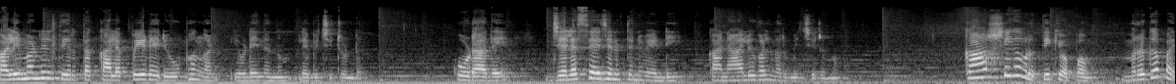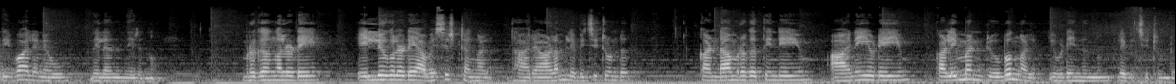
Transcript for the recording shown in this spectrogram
കളിമണ്ണിൽ തീർത്ത കലപ്പയുടെ രൂപങ്ങൾ ഇവിടെ നിന്നും ലഭിച്ചിട്ടുണ്ട്. കൂടാതെ ജലസേചനത്തിനു വേണ്ടി കനാലുകൾ നിർമ്മിച്ചിരുന്നു. കാർഷിക വൃത്തിക്കൊപ്പം മൃഗപരിപാലനവും നിലനിന്നിരുന്നു. മൃഗങ്ങളുടെ എല്ലുകളുടെ അവശിഷ്ടങ്ങൾ ധാരാളം ലഭിച്ചിട്ടുണ്ട്. കണ്ടാമൃഗത്തിന്റെയും ആനയുടെയും കളിമൺ രൂപങ്ങൾ ഇവിടെ നിന്നും ലഭിച്ചിട്ടുണ്ട്.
